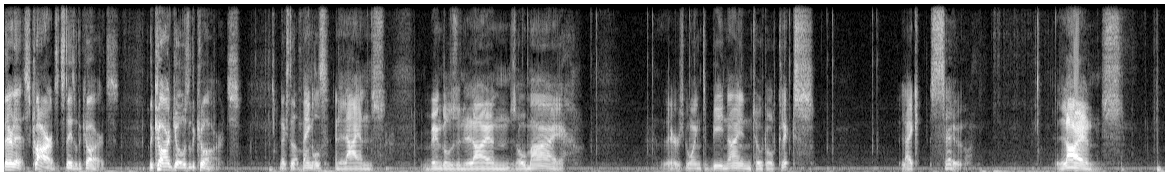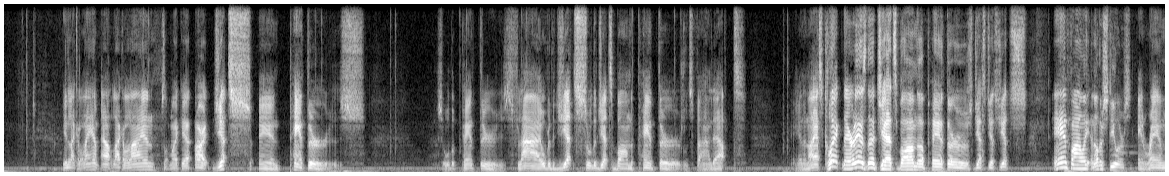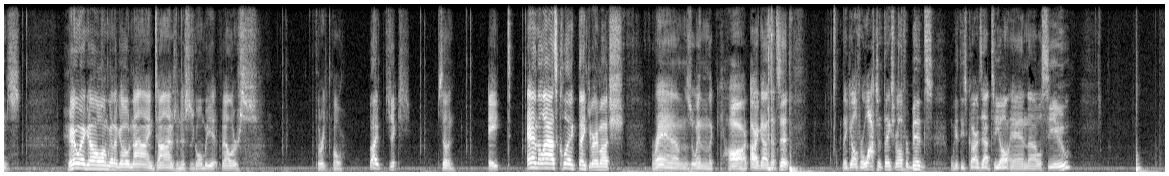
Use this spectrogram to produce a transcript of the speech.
There it is. Cards. It stays with the cards. The card goes with the cards. Next up, Bengals and Lions. Bengals and Lions. Oh my. There's going to be nine total clicks. Like so. Lions. In like a lamb, out like a lion, something like that. All right, Jets and Panthers. So will the Panthers fly over the Jets or the Jets bomb the Panthers? Let's find out. And the last click, there it is. The Jets bomb the Panthers. Jets, Jets, Jets. And finally, another Steelers and Rams. Here we go. I'm going to go nine times, and this is going to be it, fellers. Three, four, five, six, seven, eight. And the last click. Thank you very much. Rams win the card. All right, guys, that's it. Thank you all for watching. Thanks for all for bids. We'll get these cards out to y'all, and uh, we'll see you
